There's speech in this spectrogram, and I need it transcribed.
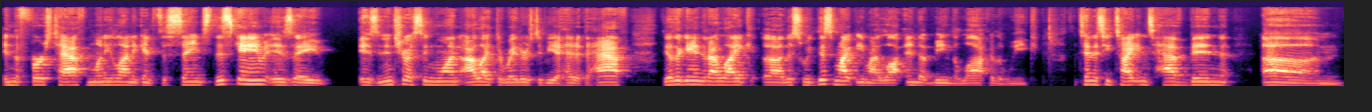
in the first half money line against the Saints. This game is a is an interesting one. I like the Raiders to be ahead at the half. The other game that I like uh, this week, this might be my lock, end up being the lock of the week. The Tennessee Titans have been um,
